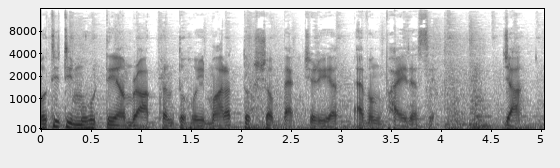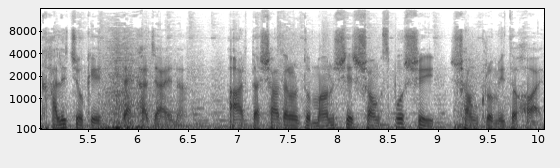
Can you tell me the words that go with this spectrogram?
প্রতিটি মুহূর্তে আমরা আক্রান্ত হই মারাত্মক সব ব্যাকটেরিয়া এবং ভাইরাসে, যা খালি চোখে দেখা যায় না, আর তা সাধারণত মানুষের সংস্পর্শেই সংক্রমিত হয়।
